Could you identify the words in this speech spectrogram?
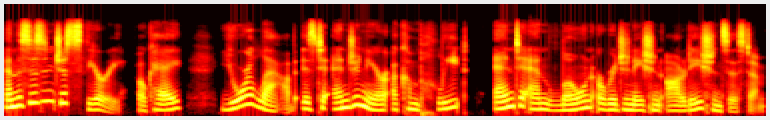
And this isn't just theory, okay? Your lab is to engineer a complete end to end loan origination automation system.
